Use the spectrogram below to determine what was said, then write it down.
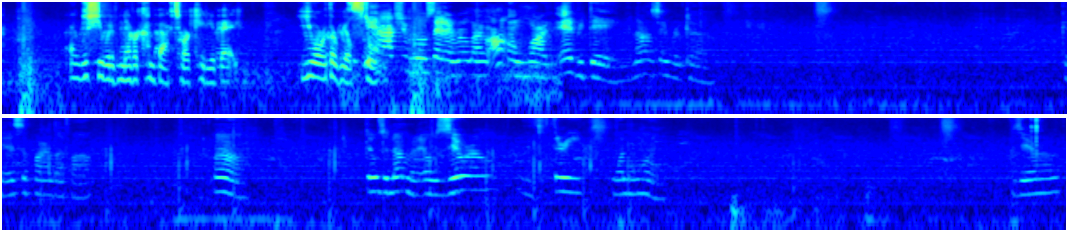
I wish you would have never come back to Arcadia Bay. You're the real You storm. actually will say that in real life. I unwind everything. And I'll say every Okay, this is the part I left off. Huh. There was a number. It was zero three one one. Zero.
